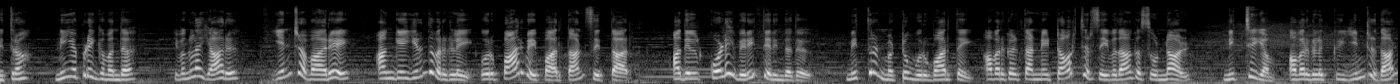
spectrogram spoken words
மித்ரா நீ எப்படி இங்க வந்த? இவங்களா யாரு? என்றவாறே அங்கே இருந்தவர்களை ஒரு பார்வை பார்த்தான் சித்தார்த் அதில் கொலை வெறி தெரிந்தது மித்ரன் மட்டும் ஒரு வார்த்தை அவர்கள் தன்னை டார்ச்சர் செய்வதாக சொன்னால் நிச்சயம் அவர்களுக்கு இன்றுதான்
